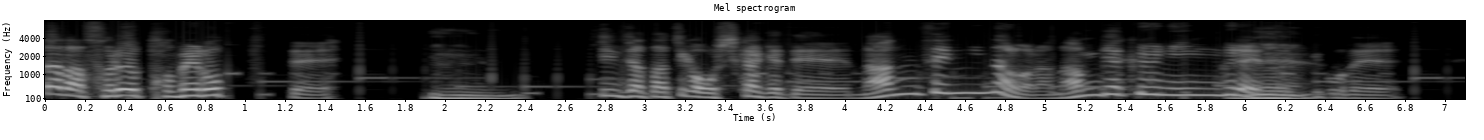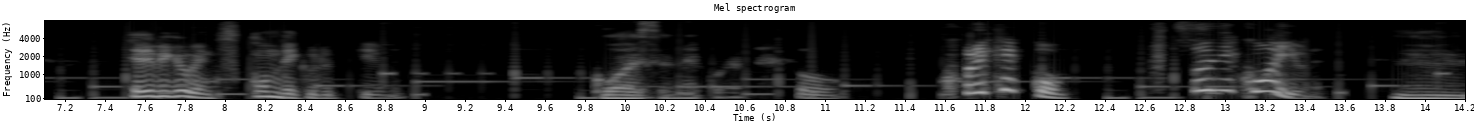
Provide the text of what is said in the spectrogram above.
ただそれを止めろっつって、うん。信者たちが押しかけて、何千人なのかな？何百人ぐらいの規模で、テレビ局に突っ込んでくるっていうね。怖いですよね、これ。そう。これ結構、普通に怖いよね。うん。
